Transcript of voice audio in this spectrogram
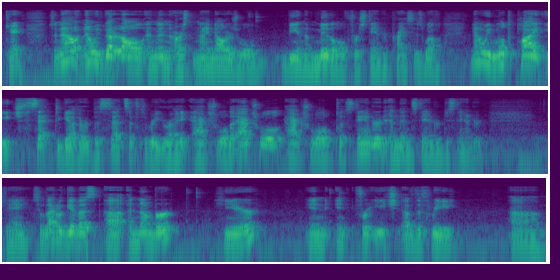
Okay, so now, now we've got it all, and then our $9 will be in the middle for standard price as well. Now we multiply each set together, the sets of three, right? Actual to actual, actual to standard, and then standard to standard. Okay, so that'll give us uh, a number here in, in for each of the three um,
